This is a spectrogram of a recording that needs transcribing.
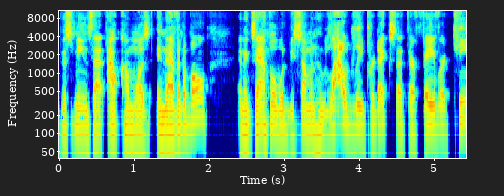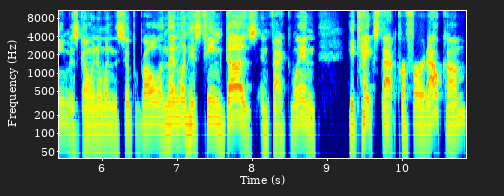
this means that outcome was inevitable. An example would be someone who loudly predicts that their favorite team is going to win the Super Bowl. And then when his team does, in fact, win, he takes that preferred outcome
